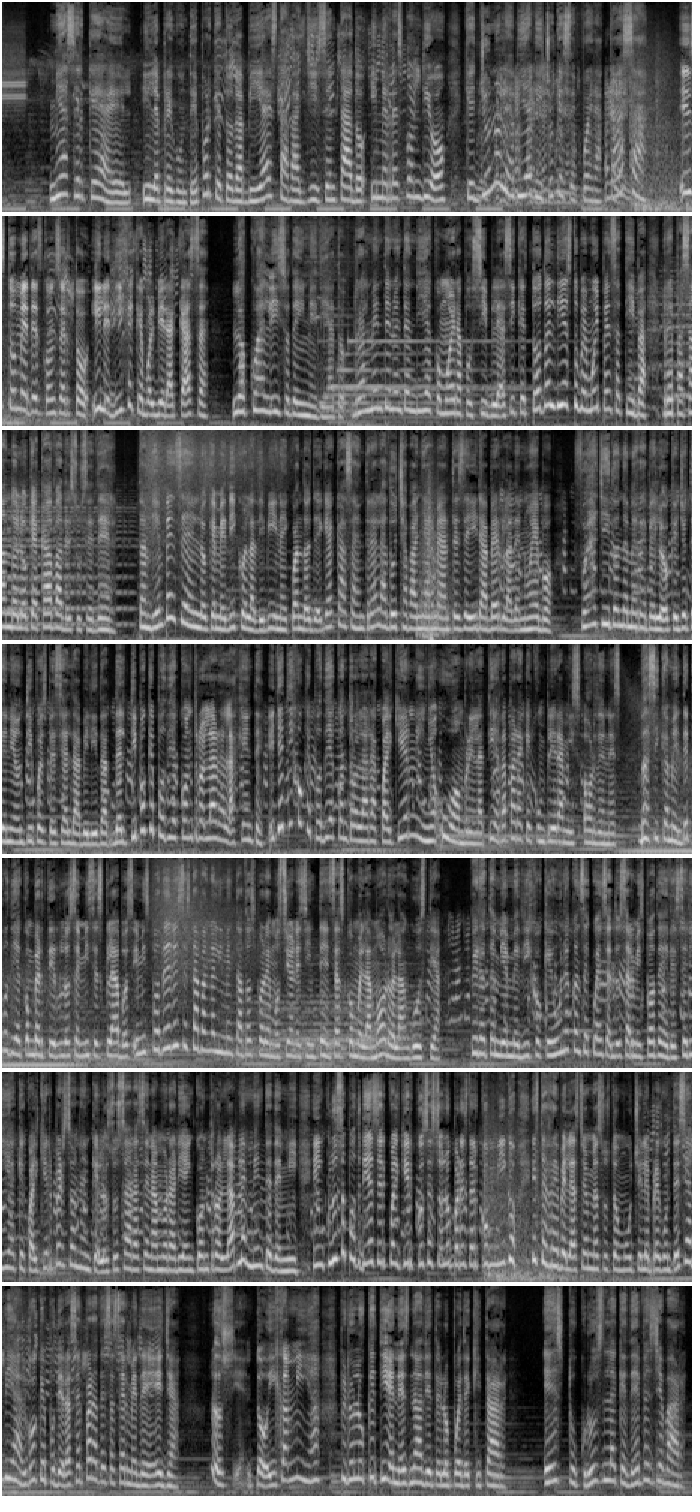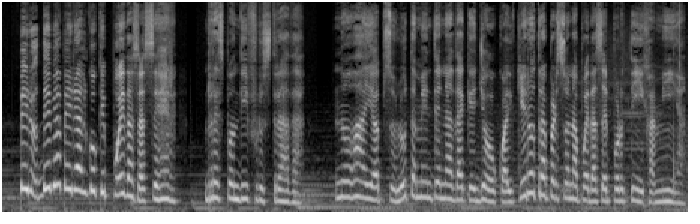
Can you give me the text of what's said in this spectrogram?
Me acerqué a él y le pregunté por qué todavía estaba allí sentado y me respondió que yo no le había dicho que se fuera a casa. Esto me desconcertó y le dije que volviera a casa, lo cual hizo de inmediato. Realmente no entendía cómo era posible, así que todo el día estuve muy pensativa, repasando lo que acaba de suceder. También pensé en lo que me dijo la divina y cuando llegué a casa entré a la ducha a bañarme antes de ir a verla de nuevo. Fue allí donde me reveló que yo tenía un tipo especial de habilidad, del tipo que podía controlar a la gente. Ella dijo que podía controlar a cualquier niño u hombre en la Tierra para que cumpliera mis órdenes. Básicamente podía convertirlos en mis esclavos y mis poderes estaban alimentados por emociones intensas como el amor o la angustia. Pero también me dijo que una consecuencia de usar mis poderes sería que cualquier persona en que los usara se enamoraría incontrolablemente de mí e incluso podría hacer cualquier cosa solo para estar conmigo. Esta revelación me asustó mucho y le pregunté si había algo que pudiera hacer para deshacerme de ella. Lo siento, hija mía, pero lo que tienes nadie te lo puede quitar. Es tu cruz la que debes llevar. Pero debe haber algo que puedas hacer, respondí frustrada. No hay absolutamente nada que yo o cualquier otra persona pueda hacer por ti, hija mía.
